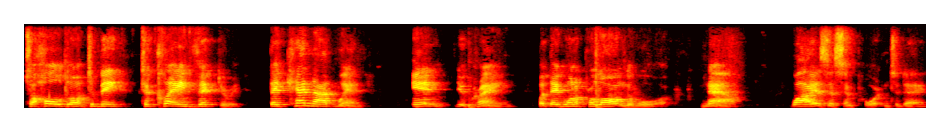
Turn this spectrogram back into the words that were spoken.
to hold on, to be, to claim victory. They cannot win in Ukraine, but they want to prolong the war. Now, why is this important today?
